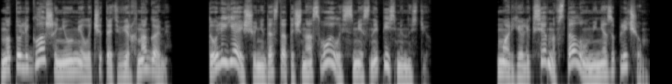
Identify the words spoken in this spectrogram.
но то ли Глаша не умела читать вверх ногами, то ли я еще недостаточно освоилась с местной письменностью. Марья Алексеевна встала у меня за плечом.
